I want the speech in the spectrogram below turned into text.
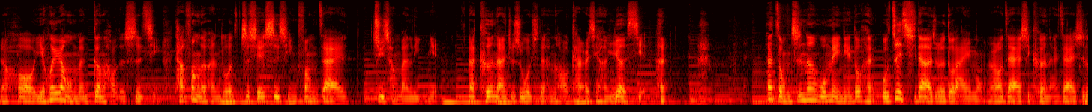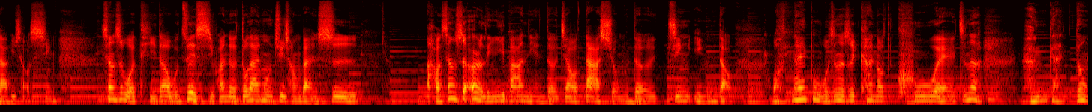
然后也会让我们更好的事情。他放了很多这些事情放在剧场版里面。那柯南就是我觉得很好看，而且很热血。哼。那总之呢，我每年都很，我最期待的就是哆啦 A 梦，然后再来是柯南，再来是蜡笔小新。像是我提到我最喜欢的哆啦 A 梦剧场版是，好像是二零一八年的叫大雄的金银岛哦，那一部我真的是看到哭诶，真的很感动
